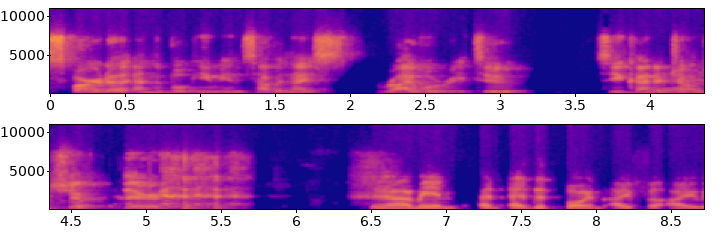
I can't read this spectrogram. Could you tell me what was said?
Sparta and the Bohemians have a nice rivalry too. So you kind of yeah, jump ship there. yeah, I mean, and at that point, I felt I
